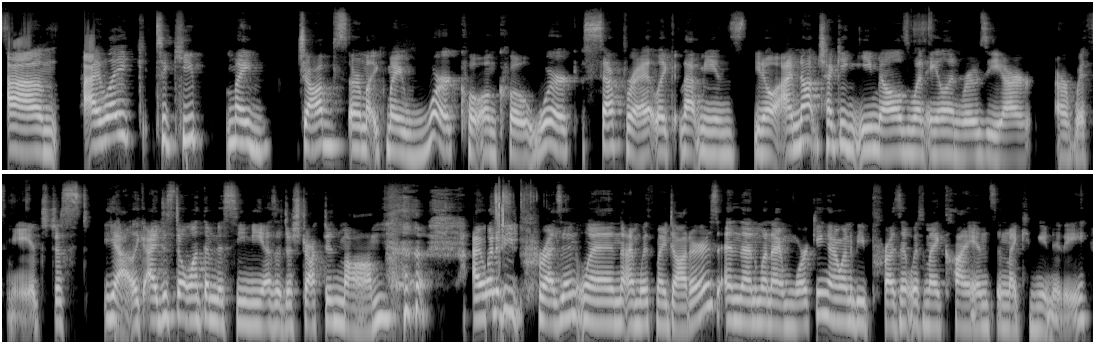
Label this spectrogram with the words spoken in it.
um i like to keep my jobs or like my work, quote unquote work, separate. Like that means, you know, I'm not checking emails when Ayla and Rosie are are with me. It's just, yeah, like I just don't want them to see me as a distracted mom. I want to be present when I'm with my daughters. And then when I'm working, I want to be present with my clients and my community.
